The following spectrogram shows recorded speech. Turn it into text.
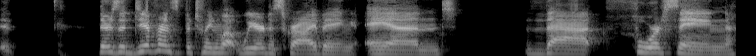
it, there's a difference between what we're describing and that forcing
